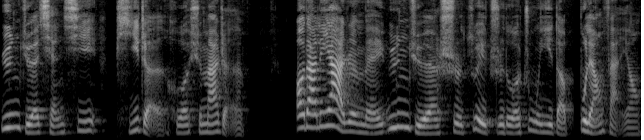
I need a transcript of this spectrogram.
晕厥前期、皮疹和荨麻疹。澳大利亚认为晕厥是最值得注意的不良反应，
